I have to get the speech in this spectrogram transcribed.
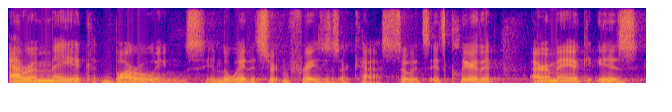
Aramaic borrowings in the way that certain phrases are cast. So it's, it's clear that Aramaic is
